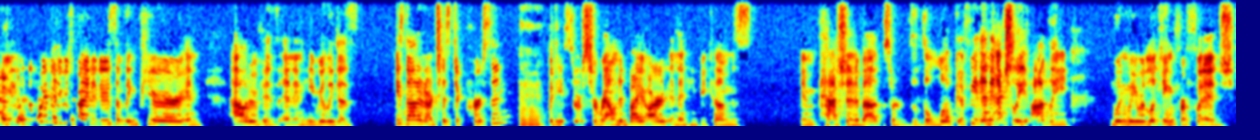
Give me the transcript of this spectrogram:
point. The point that he was trying to do something pure and out of his, and and he really does. He's not an artistic person, hmm but he's sort of surrounded by art, and then he becomes impassioned about sort of the, the look of feet. And actually, oddly, when we were looking for footage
